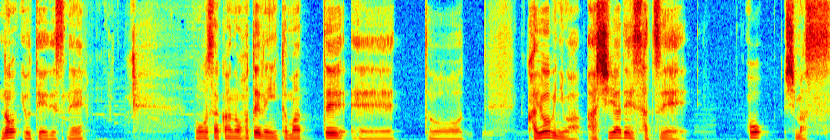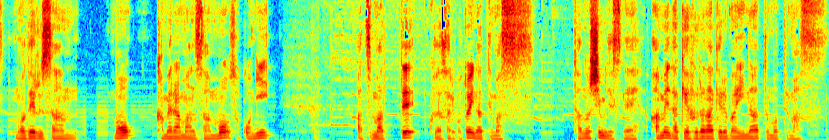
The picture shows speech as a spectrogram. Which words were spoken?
の予定ですね。大阪のホテルに泊まってえー、っと火曜日には芦屋で撮影をします。モデルさんもカメラマンさんもそこに集まってくださることになってます。楽しみですね。雨だけ降らなければいいなと思ってます。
